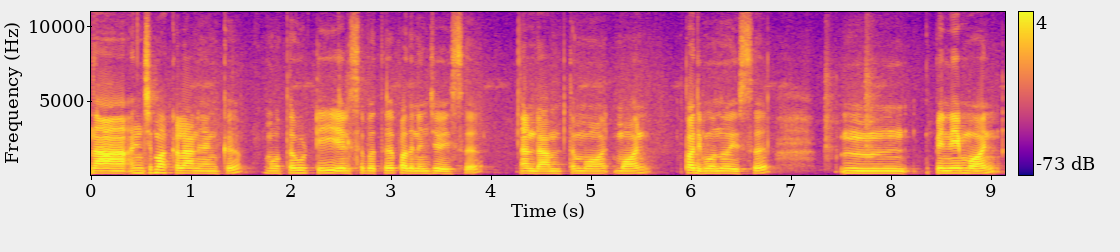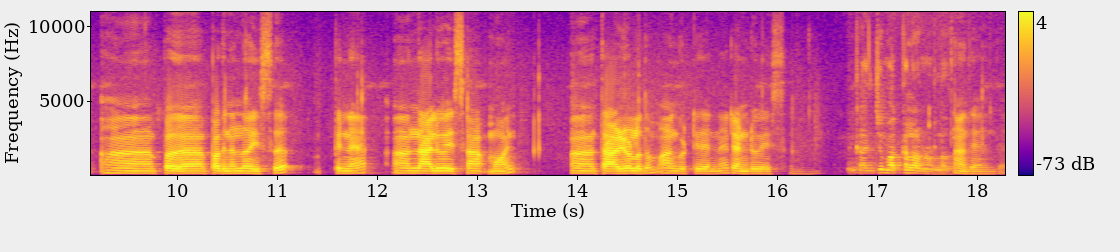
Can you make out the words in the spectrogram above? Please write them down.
നാ- അഞ്ച് മക്കളാണ് ഞങ്ങൾക്ക് മൂത്ത കുട്ടി എലിസബത്ത് പതിനഞ്ച് വയസ്സ് രണ്ടാമത്തെ മോൻ മോൻ പതിമൂന്ന് വയസ്സ് പിന്നെ മോൻ പതിനൊന്ന് വയസ്സ് പിന്നെ നാല് വയസ്സാണ് മോൻ. താഴെയുള്ളതും ആൺകുട്ടി തന്നെ രണ്ട് വയസ്സ്. അഞ്ചു മക്കളാണുള്ളത്. അതെ അതെ.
